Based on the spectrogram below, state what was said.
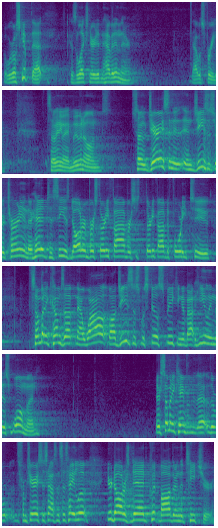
But we're going to skip that because the lectionary didn't have it in there. That was free. So, anyway, moving on. So, Jairus and, and Jesus are turning and they're headed to see his daughter in verse 35, verses 35 to 42. Somebody comes up. Now, while, while Jesus was still speaking about healing this woman, there's somebody came from, the, the, from Jairus' house and says, Hey, look, your daughter's dead. Quit bothering the teacher.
